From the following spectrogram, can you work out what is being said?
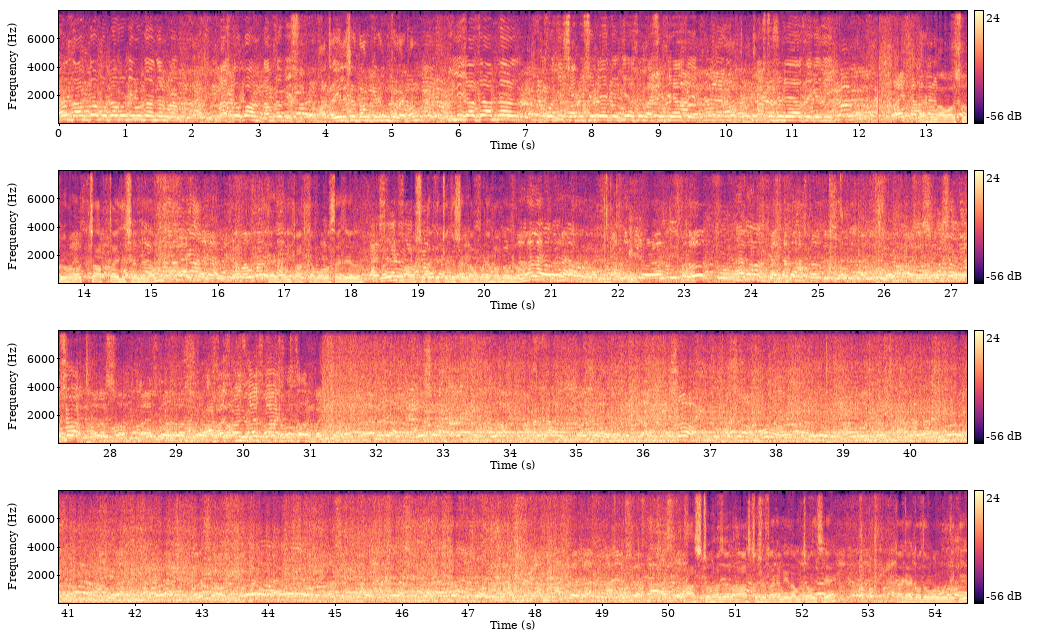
এখন মাছ তো কম দাম তো বেশি। আচ্ছা ইলিশের দাম কীরকম চলে এখন? ইলিশ আছে আপনার পঁচিশ ছাব্বিশশো টাকা কেজি আছে বাইশশো টাকা আছে আটশোশো টাকা আছে কেজি। এখন আবার শুরু হলো চারটা ইলিশে নিলাম একদম টাটকা বড় সাইজের বারোশো থেকে চোদ্দোশো গ্রাম করে হবে ওজন। আষ্ট হাজার আটশোশো টাকা নিলাম চলছে। কাকা কত বলব দেখি?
